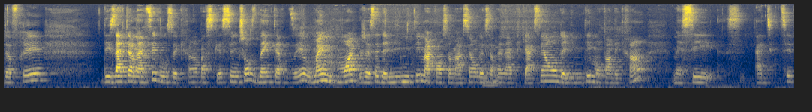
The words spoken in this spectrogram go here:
d'offrir des alternatives aux écrans parce que c'est une chose d'interdire, ou même moi, j'essaie de limiter ma consommation de mhm. certaines applications, de limiter mon temps d'écran, mais c'est addictif,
